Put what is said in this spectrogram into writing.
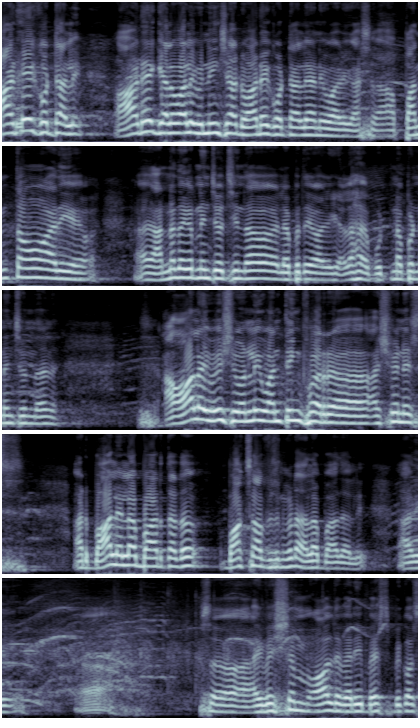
ఆడే కొట్టాలి. ఆడే గెలవాలి విన్నింగ్ షాట్ వాడే కొట్టాలి అని వాడికి అసలు ఆ పంతం అది అది అన్న దగ్గర నుంచి వచ్చిందా? లేకపోతే వాడికి ఎలా పుట్టినప్పటి నుంచి ఉందా? All I wish only one thing for Ashwin is అటు బాల్ ఎలా బాడతాడో బాక్స్ ఆఫీస్ని కూడా అలా బాదాలి అది so I wish him all the very best because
